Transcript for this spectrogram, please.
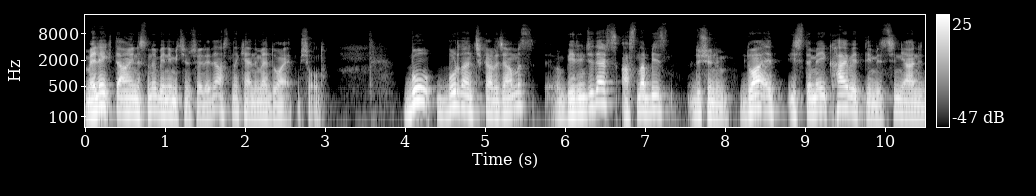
melek de aynısını benim için söyledi. Aslında kendime dua etmiş oldum. Bu buradan çıkaracağımız birinci ders aslında biz düşünün. Dua et, istemeyi kaybettiğimiz için yani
